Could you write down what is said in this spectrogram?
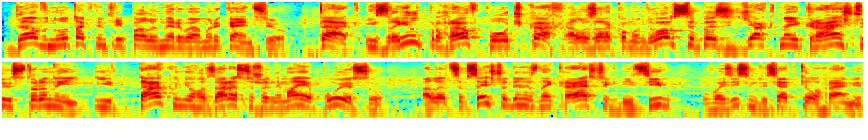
Давно так не тріпали нерви американцю. Так, Ізраїл програв по очках, але зарекомендував себе з якнайкращої сторони. І так у нього зараз уже немає поясу. Але це все ще один із найкращих бійців у вазі 70 кілограмів.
